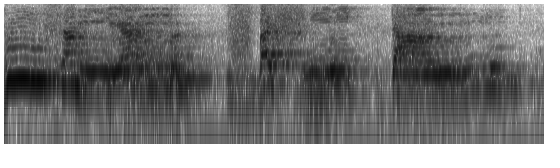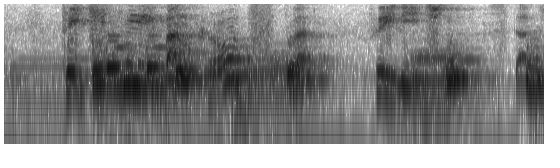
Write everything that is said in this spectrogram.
Вы, несомненно, с большими данными Тычете банкротство, приличный стаж.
